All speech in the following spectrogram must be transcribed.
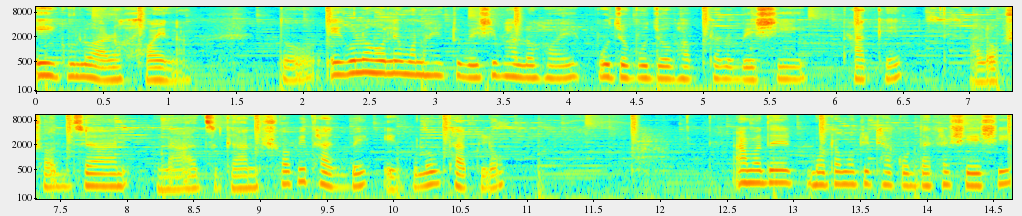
এইগুলো আর হয় না। তো এগুলো হলে মনে হয় একটু বেশি ভালো হয়। পুজো পুজো ভাবটারও বেশি থাকে। আলোকসজ্জা, নাচ গান সবই থাকবে, এগুলোও থাকল। আমাদের মোটামুটি ঠাকুর দেখা শেষই।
